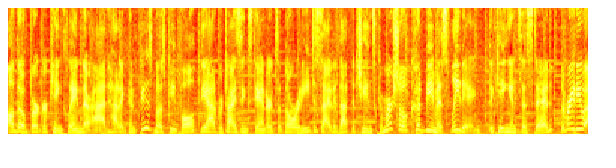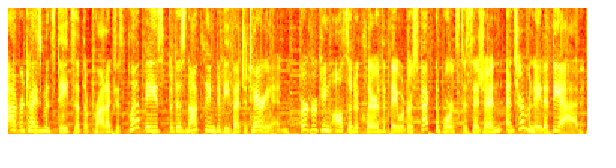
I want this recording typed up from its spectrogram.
Although Burger King claimed their ad hadn't confused most people, the Advertising Standards Authority decided that the chain's commercial could be misleading. The King insisted the radio advertisement states that the product is plant based but does not claim to be vegetarian. Burger King also declared that they would respect the board's decision and terminated the ad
